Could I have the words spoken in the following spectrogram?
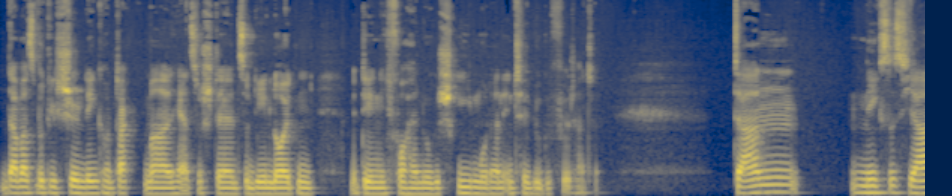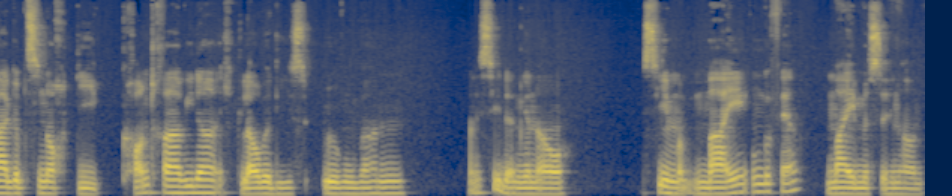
da war es wirklich schön, den Kontakt mal herzustellen zu den Leuten, mit denen ich vorher nur geschrieben oder ein Interview geführt hatte. Dann nächstes Jahr gibt es noch die Contra wieder. Ich glaube, die ist irgendwann. Wann ist sie denn genau? Ist sie im Mai ungefähr? Mai müsste hinhauen.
